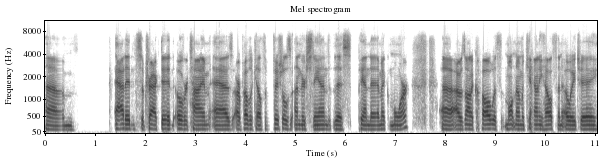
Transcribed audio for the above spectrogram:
um, added, subtracted over time as our public health officials understand this pandemic more. Uh, I was on a call with Multnomah County Health and OHA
